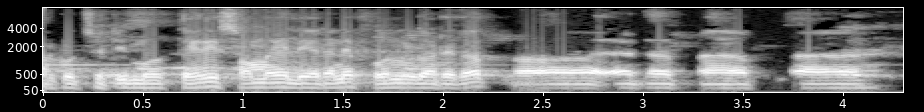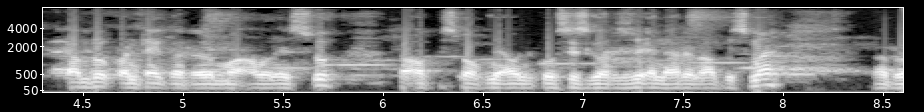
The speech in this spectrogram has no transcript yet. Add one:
अर्कोचोटि म धेरै समय लिएर नै फोन गरेर राम्रो कन्ट्याक्ट गरेर म आउनेछु र अफिसमा पनि आउने कोसिस गर्छु एनआरएन अफिसमा। र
